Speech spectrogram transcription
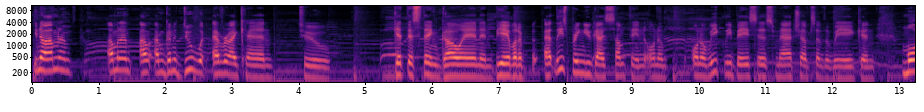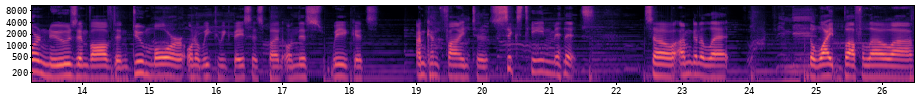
you know, I'm gonna, I'm gonna, I'm, I'm gonna do whatever I can to get this thing going and be able to at least bring you guys something on a on a weekly basis matchups of the week and more news involved and do more on a week to week basis but on this week it's I'm confined to 16 minutes so I'm gonna let the white buffalo uh,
